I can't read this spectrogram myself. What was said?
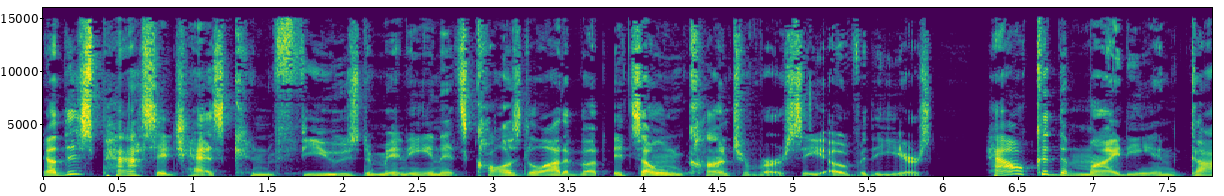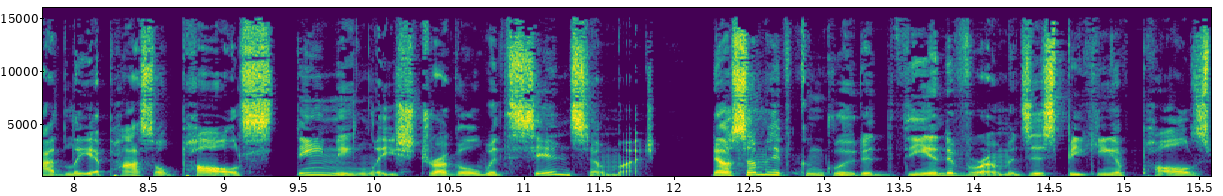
Now, this passage has confused many and it's caused a lot of uh, its own controversy over the years. How could the mighty and godly apostle Paul seemingly struggle with sin so much? Now, some have concluded that the end of Romans is speaking of Paul's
